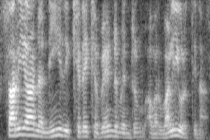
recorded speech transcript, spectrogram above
சரியான நீதி கிடைக்க வேண்டும் என்றும் அவர் வலியுறுத்தினார்.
